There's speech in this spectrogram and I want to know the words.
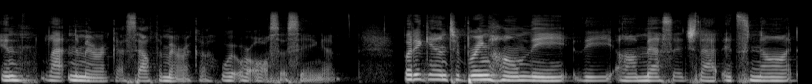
in Latin America, South America, we're, we're also seeing it. But again, to bring home the, the uh, message that it's not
